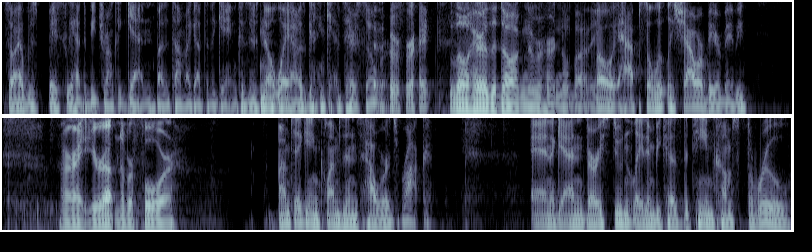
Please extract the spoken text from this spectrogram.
So I was basically had to be drunk again by the time I got to the game because there's no way I was going to get there sober. right. Little hair of the dog never hurt nobody. oh, absolutely. Shower beer, baby. All right, you're up. Number four. I'm taking Clemson's Howard's Rock. And again, very student laden because the team comes through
